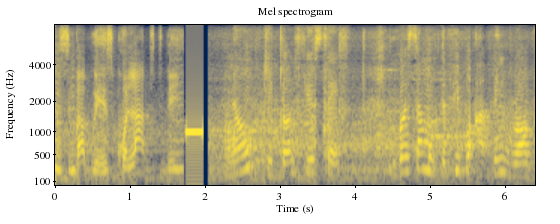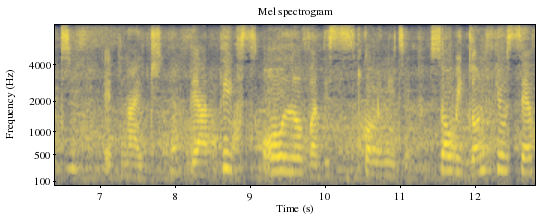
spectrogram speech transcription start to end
in Zimbabwe has collapsed. They no, we don't feel safe because some of the people are being robbed at night. There are thieves all over this community, so we don't feel safe.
